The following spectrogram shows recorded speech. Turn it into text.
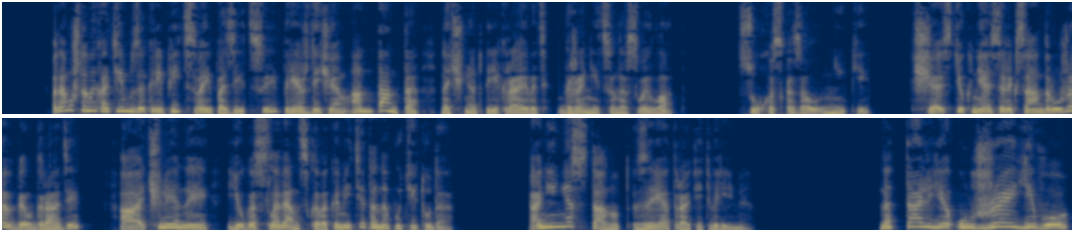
— Потому что мы хотим закрепить свои позиции, прежде чем Антанта начнет перекраивать границы на свой лад, — сухо сказал Ники. — К счастью, князь Александр уже в Белграде, а члены Югославянского комитета на пути туда. Они не станут зря тратить время. Наталья уже его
